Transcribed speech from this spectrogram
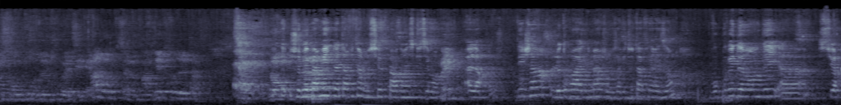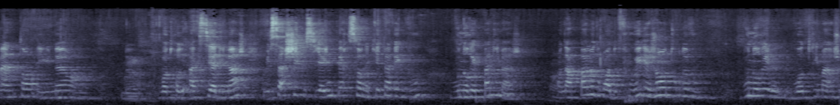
qui sont autour de tout, etc. Donc ça me prendrait trop de temps. Donc, Je me permets d'intervenir, monsieur, pardon, excusez-moi. Alors, déjà, le droit à l'image, vous avez tout à fait raison. Vous pouvez demander euh, sur un temps et une heure de votre accès à l'image, mais sachez que s'il y a une personne qui est avec vous, vous n'aurez pas l'image. On n'a pas le droit de flouer les gens autour de vous. Vous n'aurez votre image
